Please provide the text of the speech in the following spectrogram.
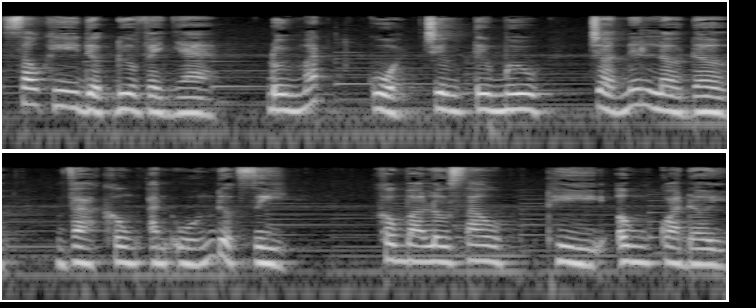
Sau khi được đưa về nhà, đôi mắt của Trương Tư Mưu trở nên lờ đờ và không ăn uống được gì. Không bao lâu sau thì ông qua đời.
